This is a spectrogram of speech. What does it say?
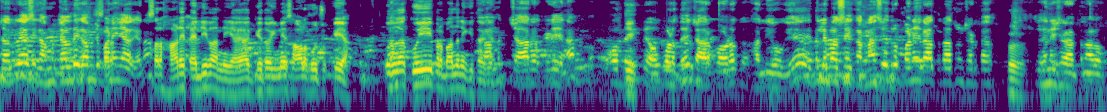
ਚੱਲ ਰਿਹਾ ਸੀ ਕੰਮ ਚੱਲਦੇ ਕੰਮ 'ਚ ਪਾਣੀ ਆ ਗਿਆ ਨਾ। ਸਰ ਹਾੜੇ ਪਹਿਲੀ ਵਾਰ ਨਹੀਂ ਆਇਆ ਅੱਗੇ ਤੋਂ ਇੰਨੇ ਸਾਲ ਹੋ ਚੁੱਕੇ ਆ। ਉਦੋਂ ਦਾ ਕੋਈ ਪ੍ਰਬੰਧ ਨਹੀਂ ਕੀਤਾ ਗਿਆ। ਕੰਮ ਚਾਰ ਜਿਹੜੇ ਨਾ ਉਹ ਦੇਖਦੇ ਹੋ ਪੁਲ ਤੇ ਚਾਰ ਪੌੜ ਖਾਲੀ ਹੋ ਗਏ ਇਧਰਲੇ ਪਾਸੇ ਕਰਨਾ ਸੀ ਉਧਰੋਂ ਪਾਣੀ ਰਾਤ ਰਾਤ ਨੂੰ ਛੱਡਤਾ। ਹੂੰ। ਕਿਸੇ ਨੇ ਸ਼ਰਾਰਤ ਨਾਲ ਉਹ।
